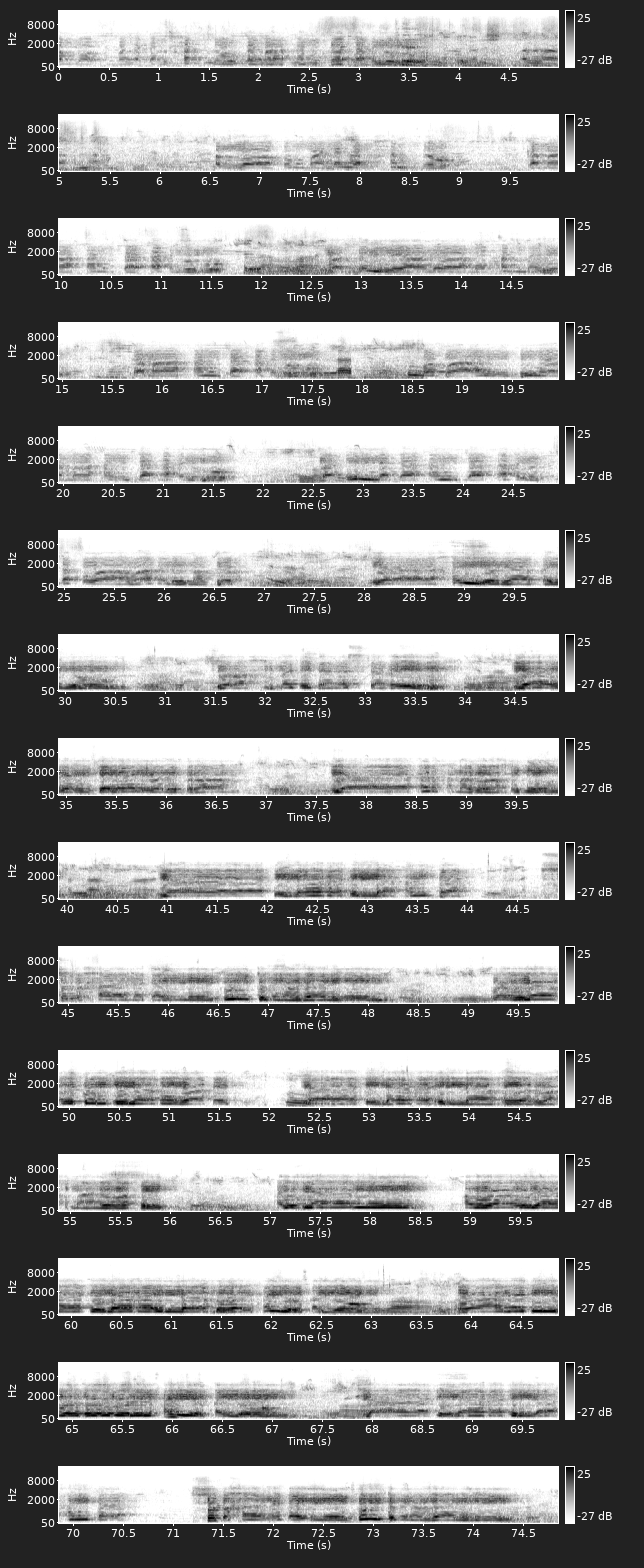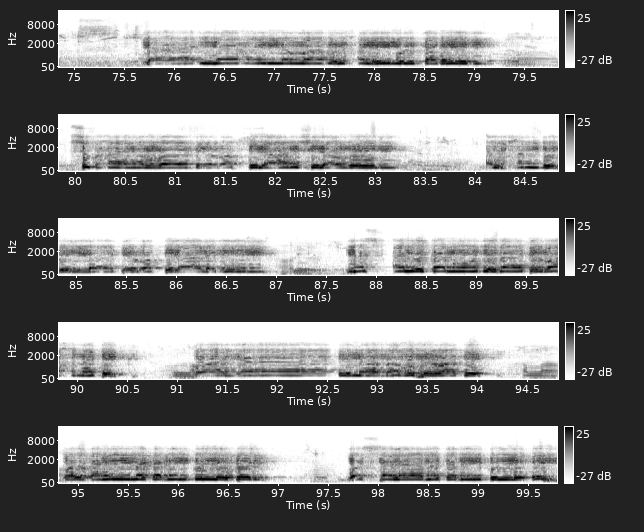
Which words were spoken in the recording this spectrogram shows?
اللهم لك الحمد كما أنت أهله اللهم لك الحمد كما أنت أهله وصل على محمد كما أنت أهله وافعل بنا ما أنت أهله فإنك أنت أهل التقوى وأهل المغفرة. يا حي يا قيوم برحمتك نستغيث. يا ذا الجلال والإكرام. يا أرحم الراحمين. لا إله إلا أنت. سبحانك إني كنت من الظالمين. وإلهكم إله واحد. لا إله إلا هو الرحمن الرحيم ألف لام ميم. الله لا إله إلا هو الحي القيوم وعنت الوجوه للحي القيوم لا إله إلا أنت سبحانك إني كنت من الظالمين لا إله إلا الله الحليم الكريم سبحان الله رب العرش العظيم. الحمد لله رب العالمين. نسألك موجبات رحمتك وعزائم مغفرتك والغنيمة من كل بر والسلامة من كل إثم.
